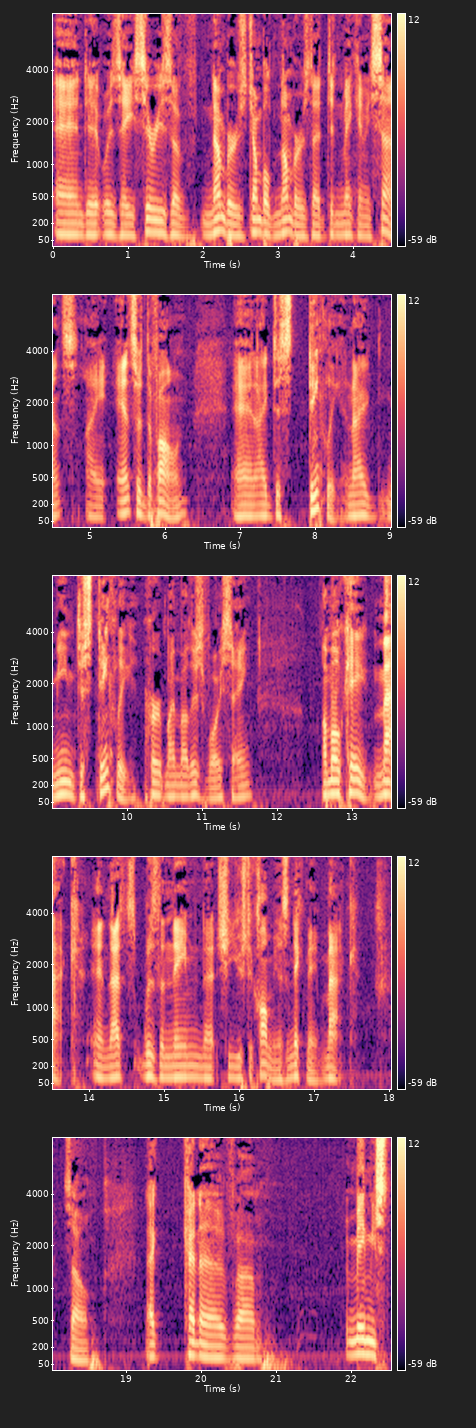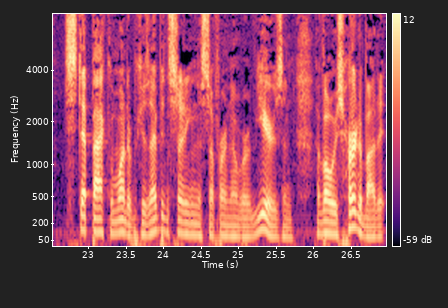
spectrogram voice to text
and it was a series of numbers, jumbled numbers that didn't make any sense. I answered the phone, and I distinctly, and I mean distinctly, heard my mother's voice saying, I'm okay, Mac, and that was the name that she used to call me as a nickname, Mac. So that kind of um, made me s- step back and wonder because I've been studying this stuff for a number of years, and I've always heard about it.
